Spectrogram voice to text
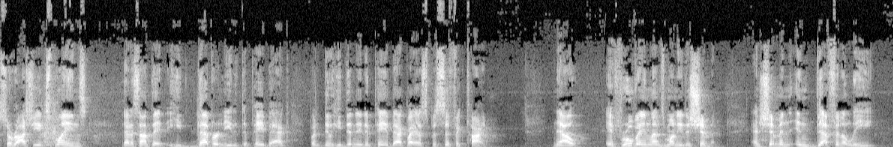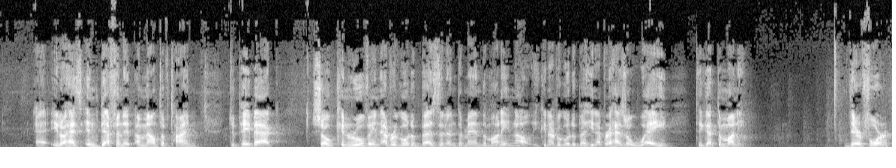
So Rashi explains that it's not that he never needed to pay back, but he didn't need to pay back by a specific time. Now, if Ruvain lends money to Shimon, and Shimon indefinitely, uh, you know, has indefinite amount of time to pay back, so can Ruvain ever go to Bezdin and demand the money? No, he can never go to Bezdin. He never has a way to get the money. Therefore,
